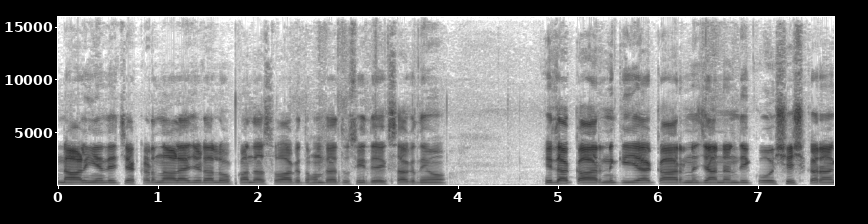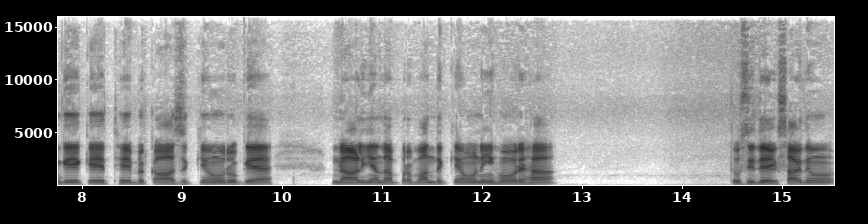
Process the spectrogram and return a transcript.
ਨਾਲੀਆਂ ਦੇ ਚੱਕੜ ਨਾਲ ਹੈ, ਜਿਹੜਾ ਲੋਕਾਂ ਦਾ ਸਵਾਗਤ ਹੁੰਦਾ ਤੁਸੀਂ ਦੇਖ ਸਕਦੇ ਹੋ। ਇਹਦਾ ਕਾਰਨ ਕੀ ਹੈ? ਕਾਰਨ ਜਾਣਨ ਦੀ ਕੋਸ਼ਿਸ਼ ਕਰਾਂਗੇ ਕਿ ਇੱਥੇ ਵਿਕਾਸ ਕਿਉਂ ਰੁਕਿਆ ਨਾਲੀਆਂ ਦਾ ਪ੍ਰਬੰਧ ਕਿਉਂ ਨਹੀਂ ਹੋ ਰਿਹਾ? ਤੁਸੀਂ ਦੇਖ ਸਕਦੇ ਹੋ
